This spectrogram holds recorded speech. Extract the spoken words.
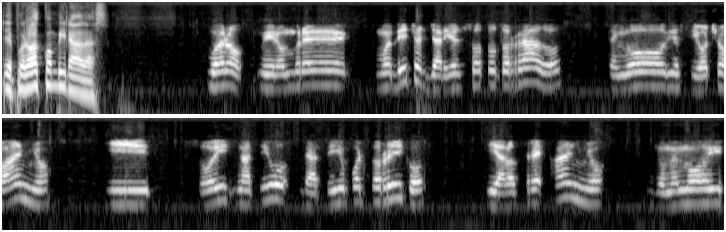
De pruebas combinadas. Bueno, mi nombre, como he dicho, es Yariel Soto Torrado. Tengo 18 años y soy nativo de Atillo, Puerto Rico. Y a los tres años yo me moví,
